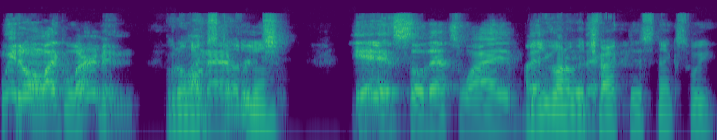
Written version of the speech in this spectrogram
We don't like learning. We don't like studying. Average. Yeah, so that's why. Are that, you going to retract that, this next week?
